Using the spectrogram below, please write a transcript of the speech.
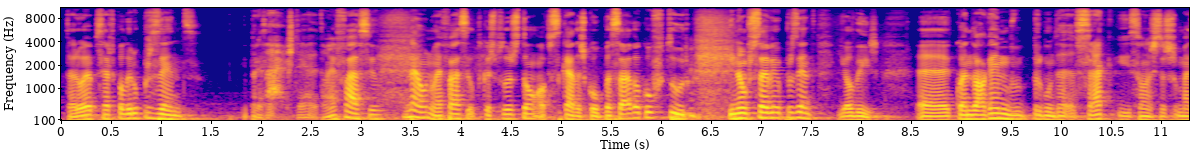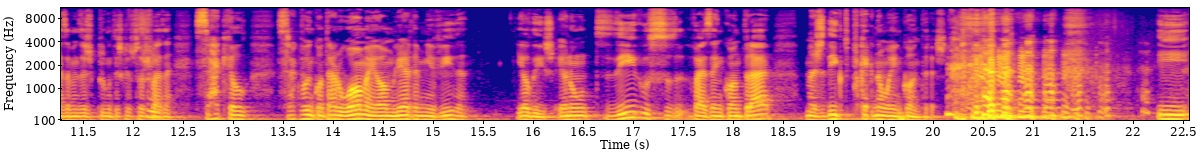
O tarot é, serve para ler o presente. E parece, ah, isto é, então é fácil. Não, não é fácil, porque as pessoas estão obcecadas com o passado ou com o futuro e não percebem o presente. E ele diz: uh, quando alguém me pergunta, será que. E são estas mais ou menos as perguntas que as pessoas Sim. fazem: será que, ele, será que vou encontrar o homem ou a mulher da minha vida? E ele diz: Eu não te digo se vais encontrar, mas digo-te porque é que não o encontras. e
